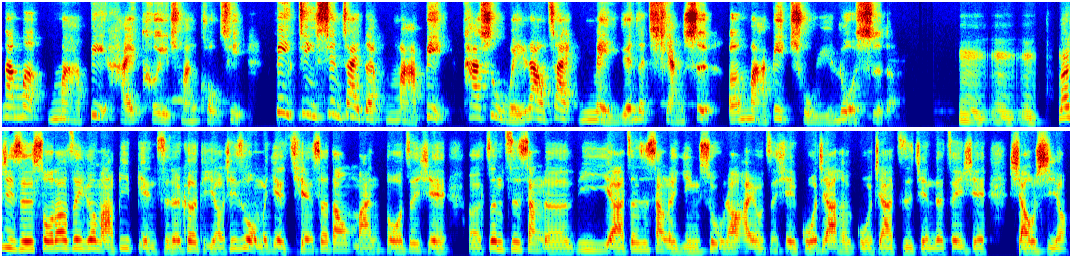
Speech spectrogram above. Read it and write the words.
那么马币还可以喘口气。毕竟现在的马币它是围绕在美元的强势，而马币处于弱势的。嗯嗯嗯，那其实说到这个马币贬值的课题哦，其实我们也牵涉到蛮多这些呃政治上的利益啊，政治上的因素，然后还有这些国家和国家之间的这一些消息哦。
